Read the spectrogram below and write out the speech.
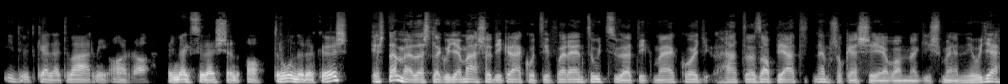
időt kellett várni arra, hogy megszülessen a trónörökös, és nem mellesleg ugye második Rákóczi Ferenc úgy születik meg, hogy hát az apját nem sok esélye van megismerni, ugye?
